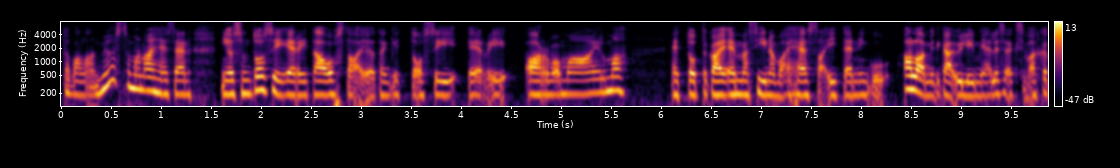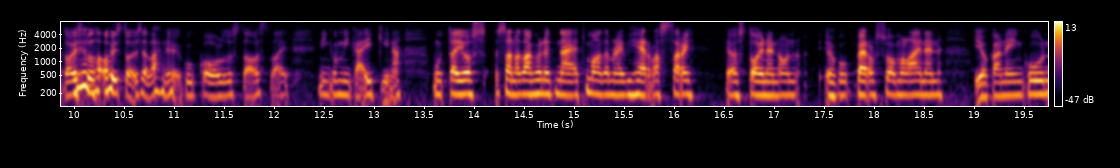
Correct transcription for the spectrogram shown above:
tavallaan myös saman aiheeseen, niin jos on tosi eri taustaa jotenkin tosi eri arvomaailma, että totta kai en mä siinä vaiheessa itse niinku ala mitenkään ylimieliseksi, vaikka toisella olisi toisella joku koulutustausta tai niinku mikä ikinä. Mutta jos sanotaanko nyt näin, että mä oon tämmöinen vihervassari, ja jos toinen on joku perussuomalainen, joka niin kuin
